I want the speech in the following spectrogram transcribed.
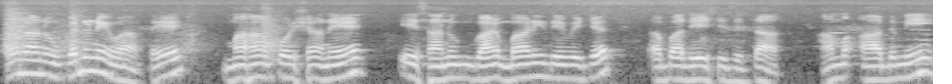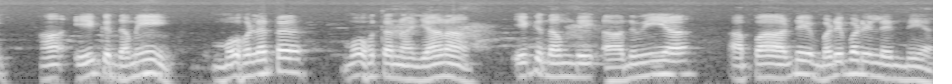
ਉਹਨਾਂ ਨੂੰ ਕੱਢਣੇ ਵਾਸਤੇ ਮਹਾਪੁਰਸ਼ਾਂ ਨੇ ਇਹ ਸਾਨੂੰ ਬਾਣੀ ਦੇ ਵਿੱਚ ਉਪਦੇਸ਼ ਦਿੱਤਾ। ਹਮ ਆਦਮੀ ਹਾਂ ਇੱਕ ਦਮੀ ਮੋਹਲਤ, ਮੋਹਤ ਨਾ ਜਾਣਾ। ਇੱਕਦਮ ਦੇ ਆਦਮੀ ਆ, ਆਪਾਂ ਅੱਡੇ ਬੜੇ ਬੜੇ ਲੈਂਦੇ ਆ।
